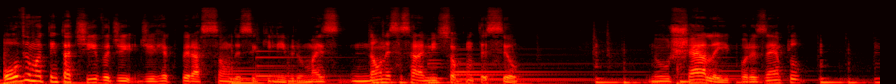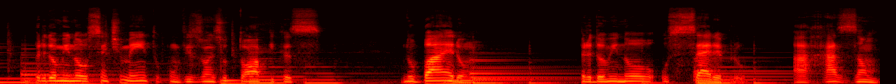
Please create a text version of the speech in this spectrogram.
houve uma tentativa de, de recuperação desse equilíbrio, mas não necessariamente isso aconteceu. No Shelley, por exemplo, predominou o sentimento com visões utópicas no Byron, predominou o cérebro, a razão,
